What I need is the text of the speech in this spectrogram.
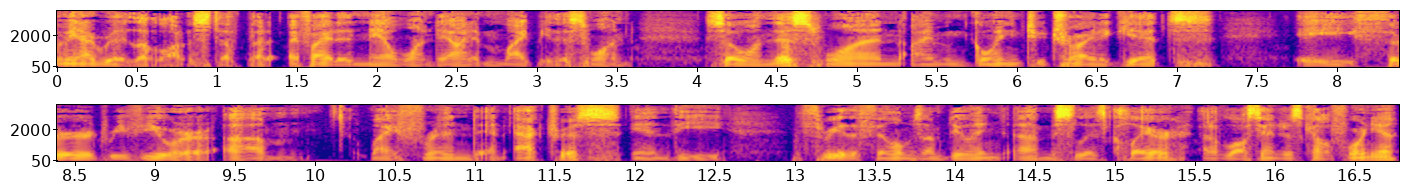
I mean, I really love a lot of stuff, but if I had to nail one down, it might be this one. So on this one, I'm going to try to get a third reviewer, um, my friend and actress in the three of the films I'm doing, uh, Miss Liz Clare out of Los Angeles, California.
